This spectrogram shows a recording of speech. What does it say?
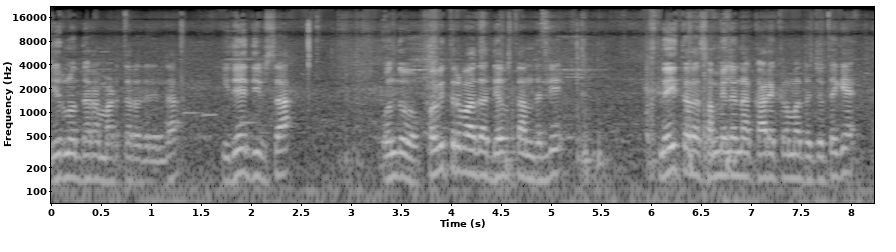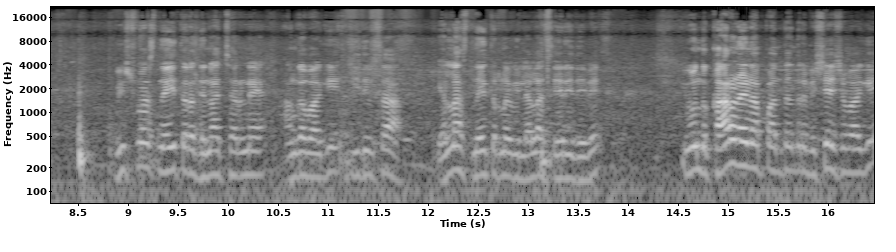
ಜೀರ್ಣೋದ್ಧಾರ ಮಾಡ್ತಾ ಇರೋದ್ರಿಂದ ಇದೇ ದಿವಸ ಒಂದು ಪವಿತ್ರವಾದ ದೇವಸ್ಥಾನದಲ್ಲಿ ಸ್ನೇಹಿತರ ಸಮ್ಮೇಳನ ಕಾರ್ಯಕ್ರಮದ ಜೊತೆಗೆ ವಿಶ್ವ ಸ್ನೇಹಿತರ ದಿನಾಚರಣೆ ಅಂಗವಾಗಿ ಈ ದಿವಸ ಎಲ್ಲ ಸ್ನೇಹಿತರು ನಾವು ಇಲ್ಲೆಲ್ಲ ಸೇರಿದ್ದೀವಿ. ಈ ಒಂದು ಕಾರಣ ಏನಪ್ಪ ಅಂತಂದರೆ ವಿಶೇಷವಾಗಿ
